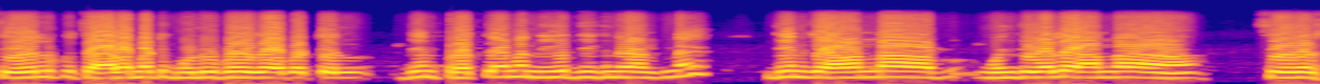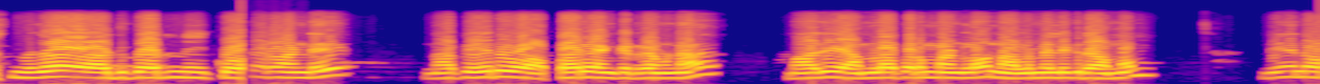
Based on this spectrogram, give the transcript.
సేలుకు చాలా మటుకు ములిగిపోయాయి కాబట్టి దీని ప్రత్యేకమైన నీరు దిగిన వెంటనే దీనికి ఏమన్నా ముందు వల్ల ఏమన్నా చేయవలసిందిగా అధికారిని కో- అండి. నా పేరు అప్పారి వెంకటరమణ. మాది అమలాపురం మండలం నల్లమెల్లి గ్రామం. నేను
